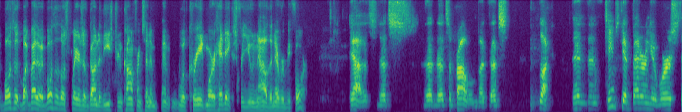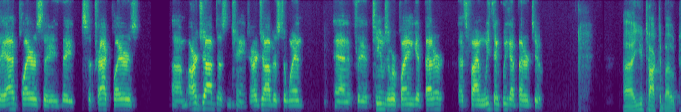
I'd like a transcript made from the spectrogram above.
both of, by the way, both of those players have gone to the Eastern Conference and, and, will create more headaches for you now than ever before. Yeah, that's that's that, that's a problem. But that's look, the, the teams get better and get worse. They add players, they they subtract players. Um, our job doesn't change. Our job is to win, and if the teams that we're playing get better, that's fine. We think we got better too. Uh, you talked about,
